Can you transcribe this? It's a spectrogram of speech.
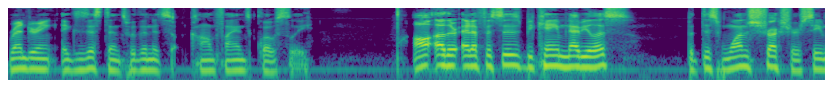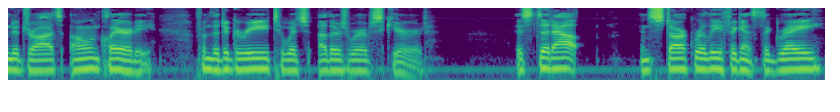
rendering existence within its confines closely. All other edifices became nebulous, but this one structure seemed to draw its own clarity from the degree to which others were obscured. It stood out in stark relief against the gray,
